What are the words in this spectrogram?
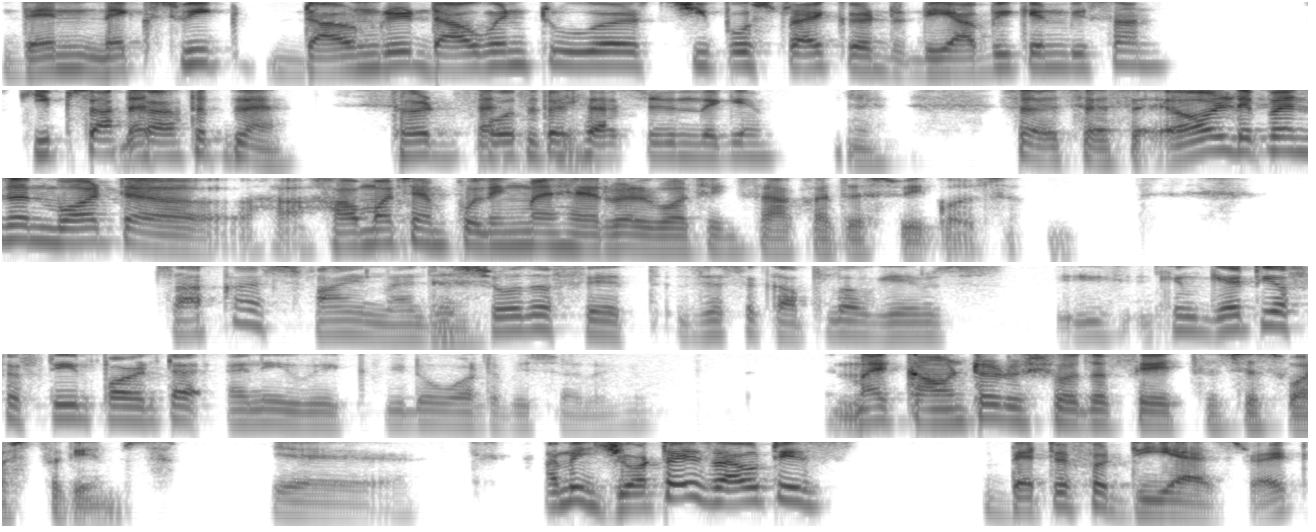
Then next week, downgrade Darwin to a cheapo striker. Diaby can be Son. Keep Saka. That's the plan third, fourth best asset in the game. Yeah. So, so, so, it all depends on what, uh, how much I'm pulling my hair while watching Saka this week also. Saka is fine, man. Just yeah. show the faith. Just a couple of games. You can get your 15 pointer any week. We don't want to be selling him. My counter to show the faith is just watch the games. Yeah. I mean, Jota is out is better for Diaz, right?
